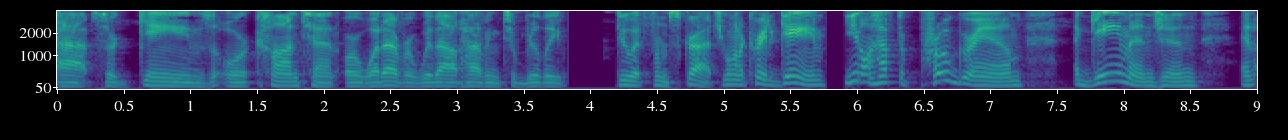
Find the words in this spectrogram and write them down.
apps or games or content or whatever, without having to really do it from scratch. You want to create a game, you don't have to program a game engine and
